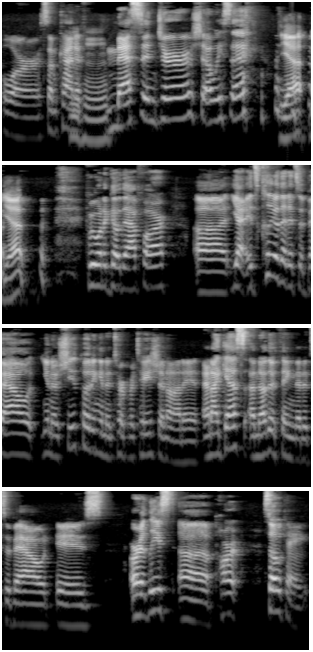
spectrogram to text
or some kind Mhm. of messenger, shall we say? yep yep. If we want to go that far. Uh, yeah, it's clear that it's about you know she's putting an interpretation on it, and I guess another thing that it's about is, or at least uh, part. So okay,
